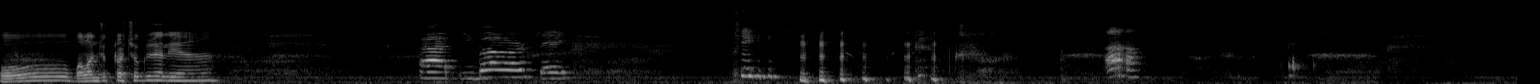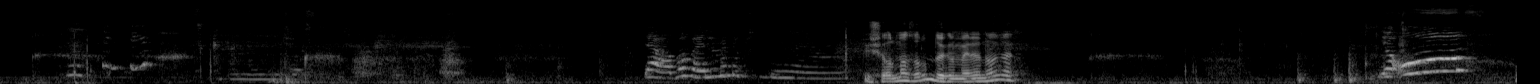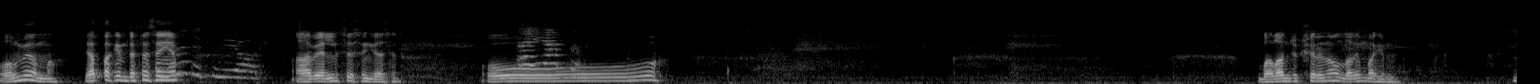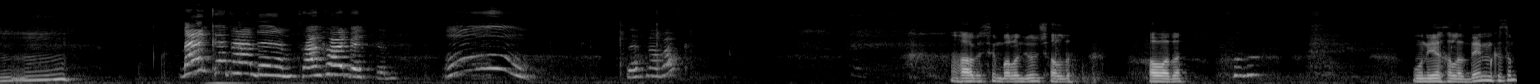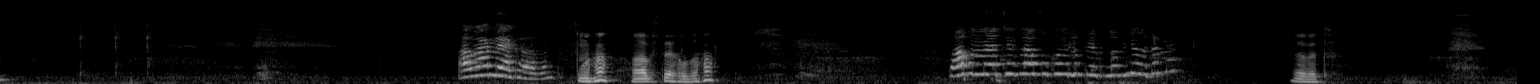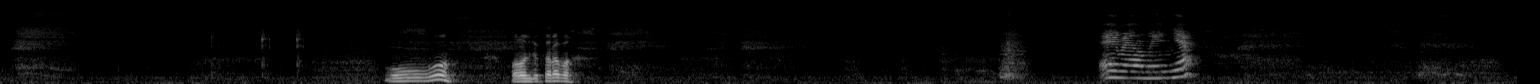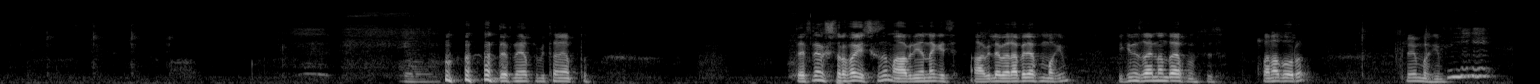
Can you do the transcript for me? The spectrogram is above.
Oo baloncuklar çok güzel ya. Happy birthday. Ya baba elime döküldü ya. Bir şey olmaz oğlum dökülmeyle ne olacak? Ya of! Olmuyor mu? Yap bakayım Defne sen yap. Dökülüyor. Abi elini sesin gelsin. Oo. Baloncuk şöyle ne oldu hadi bakayım. Hmm. Ben kazandım. Sen kaybettin. Hmm. Defne bak. Abisin baloncuğunu çaldı. Havada. Onu yakaladı değil mi kızım? Aa, ben de yakaladım. Aha, abisi de yakaladı. Ha. Bak bunlar tekrar su koyulup yapılabiliyor değil mi? Evet. Oo, baloncuklara bak. Hemen ya. Defne yaptı, bir tane yaptı. Defne şu tarafa geç kızım, abinin yanına geç. Abiyle beraber yapın bakayım. İkiniz aynı anda yapın siz. Bana doğru. Üfleyin bakayım.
